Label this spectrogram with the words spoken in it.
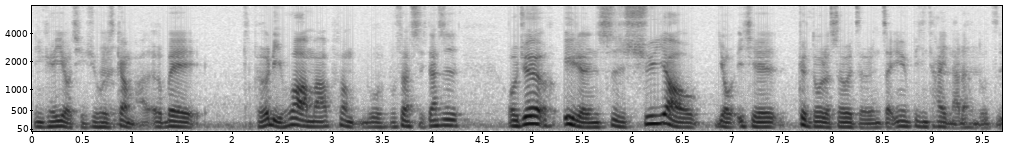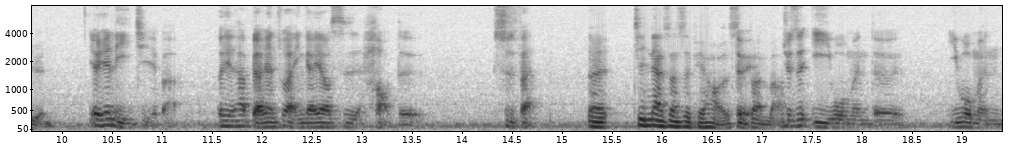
你可以有情绪或是干嘛的，而被合理化吗？算我不算是，但是我觉得艺人是需要有一些更多的社会责任在，因为毕竟他也拿了很多资源，有一些理解吧，而且他表现出来应该要是好的示范，呃，尽量算是偏好的示范吧。就是以我们的以我们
